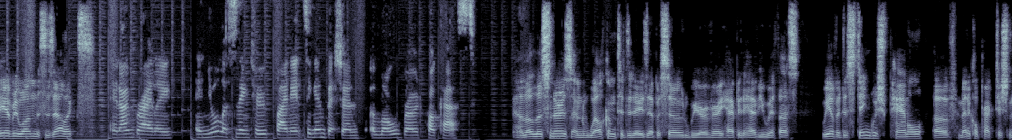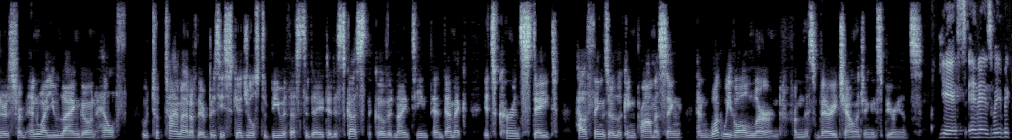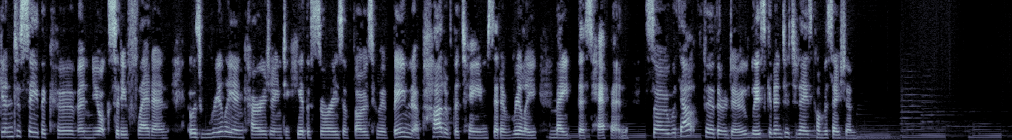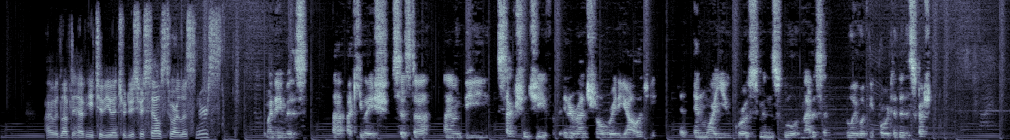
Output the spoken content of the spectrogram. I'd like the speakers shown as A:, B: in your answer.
A: Hey everyone, this is Alex.
B: And I'm Briley, and you're listening to Financing Ambition, a Laurel Road podcast.
A: Hello, listeners, and welcome to today's episode. We are very happy to have you with us. We have a distinguished panel of medical practitioners from NYU Langone Health who took time out of their busy schedules to be with us today to discuss the COVID 19 pandemic, its current state, how things are looking promising, and what we've all learned from this very challenging experience.
B: Yes, and as we begin to see the curve in New York City flatten, it was really encouraging to hear the stories of those who have been a part of the teams that have really made this happen. So, without further ado, let's get into today's conversation.
A: I would love to have each of you introduce yourselves to our listeners.
C: My name is uh, Akhilesh Sista. I'm the section chief of interventional radiology at NYU Grossman School of Medicine. Really looking forward to the discussion.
